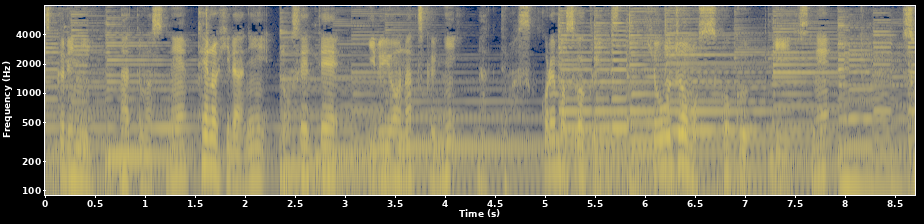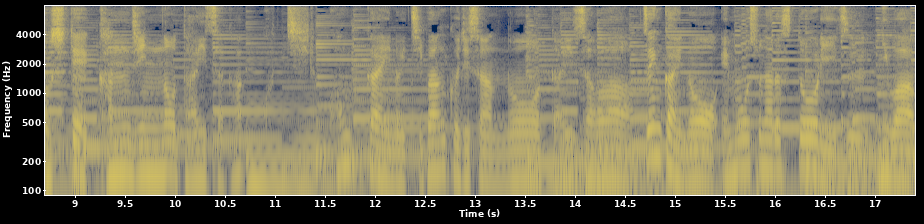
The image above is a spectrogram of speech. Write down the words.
作りになってますね。手のひらに乗せているような作りになってます。これもすごくいいですね。表情もすごくいいですね。そして肝心の台座がこちら。今回の一番くじさんの台座は前回のエモーショナルストーリーズには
